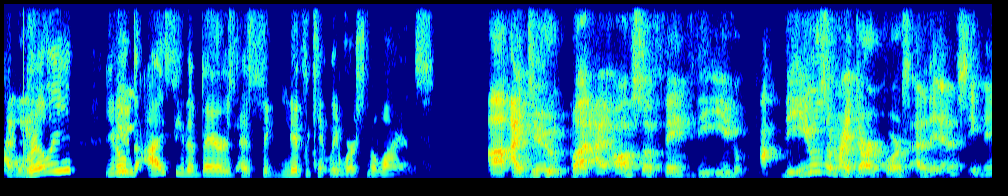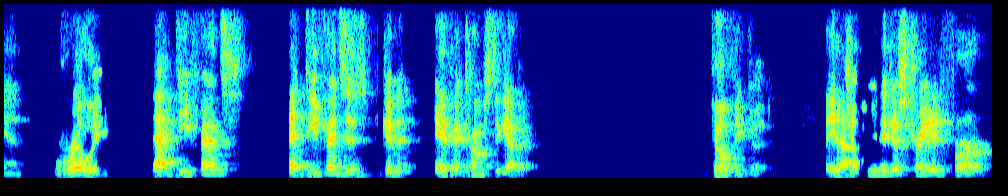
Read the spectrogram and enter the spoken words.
I think, Really? You don't? I see the Bears as significantly worse than the Lions. Uh, I do, but I also think the Eagle, uh, the Eagles are my dark horse out of the NFC. Man, Really? that defense, that defense is gonna if it comes together, filthy good. They Yeah. ju- I mean, they just traded for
